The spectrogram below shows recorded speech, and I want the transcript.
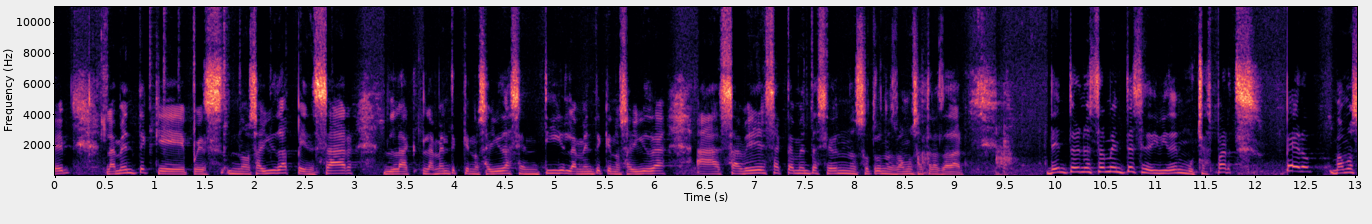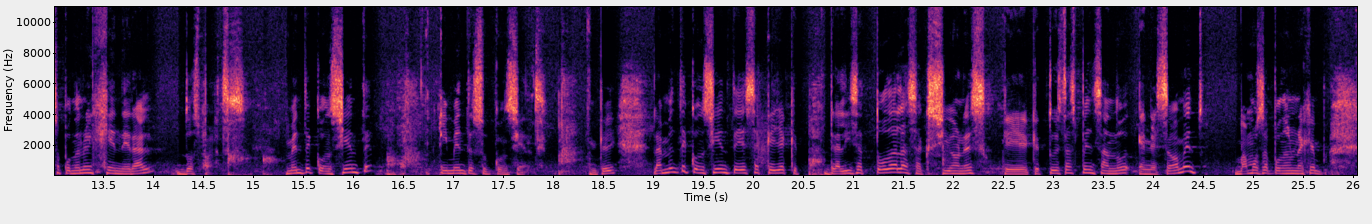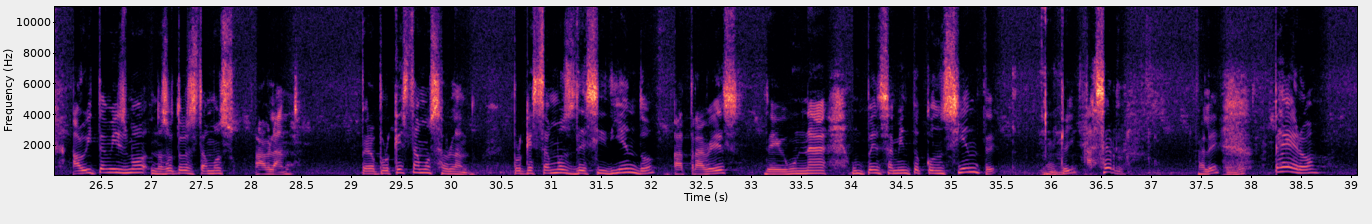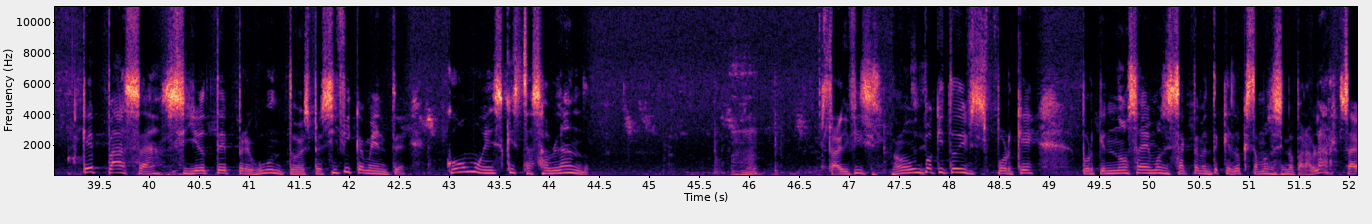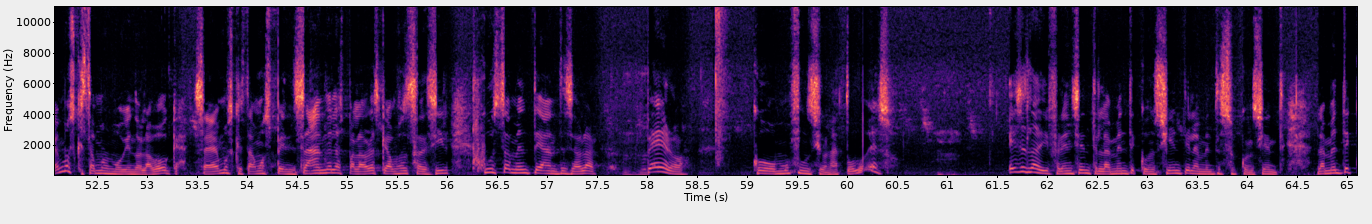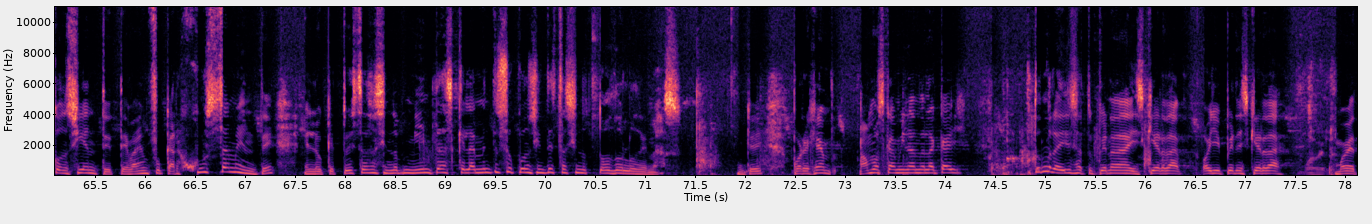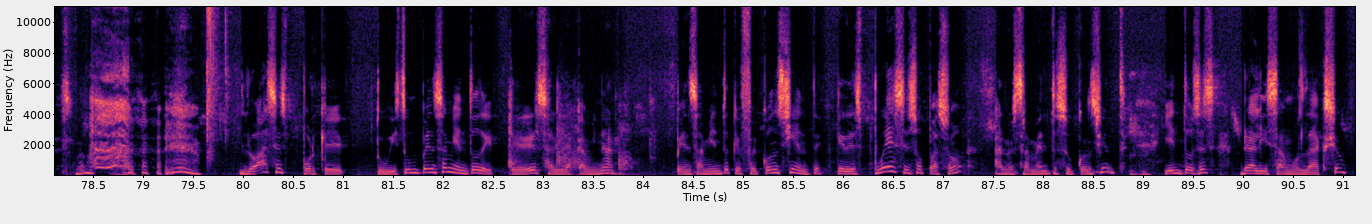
La mente que pues nos ayuda a pensar, la, la mente que nos ayuda a sentir, la mente que nos ayuda a saber exactamente hacia dónde nosotros nos vamos a trasladar. Dentro de nuestra mente se divide en muchas partes, pero vamos a poner en general dos partes, mente consciente y mente subconsciente. ¿okay? La mente consciente es aquella que realiza todas las acciones que, que tú estás pensando en este momento. Vamos a poner un ejemplo. Ahorita mismo nosotros estamos hablando. ¿Pero por qué estamos hablando? Porque estamos decidiendo a través de una, un pensamiento consciente ¿okay? hacerlo. ¿Vale? Pero ¿Qué pasa si yo te pregunto específicamente cómo es que estás hablando? Está difícil, ¿no? Un poquito difícil. ¿Por qué? Porque no sabemos exactamente qué es lo que estamos haciendo para hablar. Sabemos que estamos moviendo la boca, sabemos que estamos pensando en las palabras que vamos a decir justamente antes de hablar. Pero, ¿cómo funciona todo eso? Esa es la diferencia entre la mente consciente y la mente subconsciente. La mente consciente te va a enfocar justamente en lo que tú estás haciendo, mientras que la mente subconsciente está haciendo todo lo demás. ¿Okay? Por ejemplo, vamos caminando en la calle. Tú no le dices a tu pierna izquierda, oye, pierna izquierda, muévete. ¿no? lo haces porque tuviste un pensamiento de querer salir a caminar pensamiento que fue consciente, que después eso pasó a nuestra mente subconsciente. Y entonces realizamos la acción.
